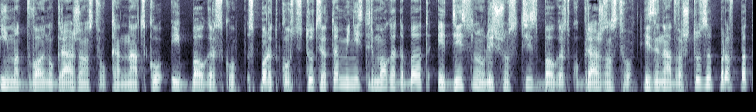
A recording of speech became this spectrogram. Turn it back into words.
има двойно гражданство канадско и българско. Според Конституцията, министри могат да бъдат единствено личности с българско гражданство. Изненадващо за първ път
